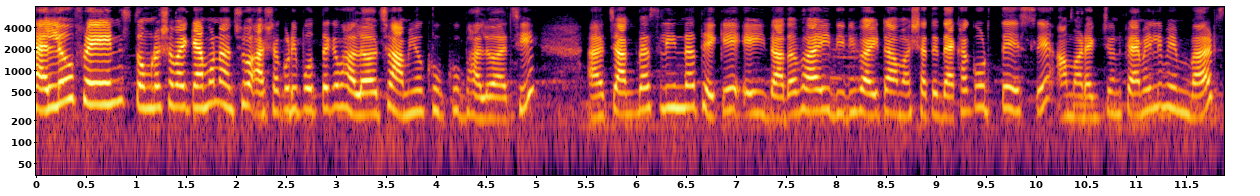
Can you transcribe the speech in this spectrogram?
হ্যালো ফ্রেন্ডস তোমরা সবাই কেমন আছো? আশা করি প্রত্যেকে ভালো আছো। আমিও খুব খুব ভালো আছি। চাকদা সিলিন্ডা থেকে এই দাদা ভাই দিদি ভাইটা আমার সাথে দেখা করতে এসছে। আমার একজন ফ্যামিলি মেম্বার্স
